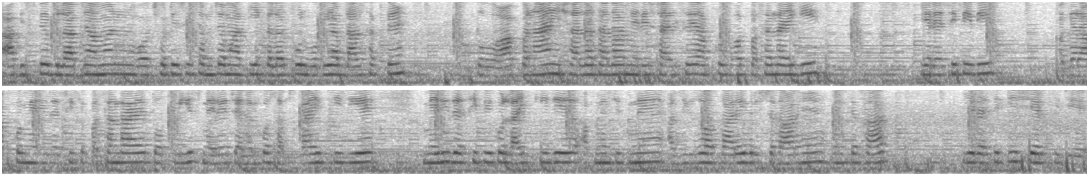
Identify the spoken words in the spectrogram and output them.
आप इस पर गुलाब जामुन और छोटी सी चमचम आती है कलरफुल वो भी आप डाल सकते हैं। तो आप बनाएँ इन ताला मेरे स्टाइल से आपको बहुत पसंद आएगी ये रेसिपी भी। अगर आपको मेरी रेसिपी पसंद आए तो प्लीज़ मेरे चैनल को सब्सक्राइब कीजिए। मेरी रेसिपी को लाइक कीजिए। अपने जितने अज़ीज़ व अकारीब रिश्तेदार हैं, उनके साथ ये रेसिपी शेयर कीजिए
